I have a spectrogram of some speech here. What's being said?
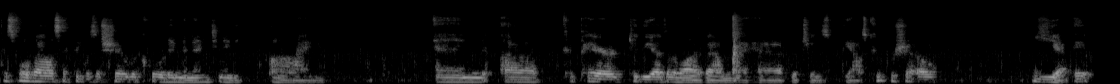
Fistful of Alice, I think, was a show recorded in 1985, and uh, compared to the other live album they had, which is The Alice Cooper Show, yeah, it,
